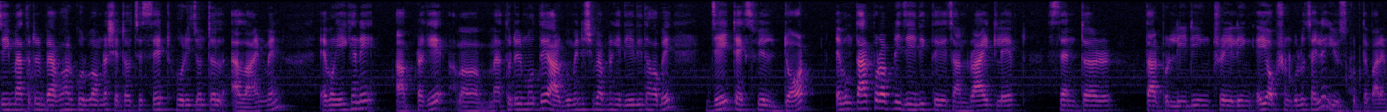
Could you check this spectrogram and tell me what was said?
যেই ম্যাথডের ব্যবহার করব আমরা, সেটা হচ্ছে সেট হরিজন্টাল অ্যালাইনমেন্ট এবং এইখানে আপনাকে ম্যাথডের মধ্যে আর্গুমেন্ট হিসেবে আপনাকে দিয়ে দিতে হবে, যেই টেক্সট ফিল্ড ডট এবং তারপর আপনি যেই দিক থেকে চান রাইট লেফট সেন্টার তারপর লিডিং ট্রেলিং এই অপশনগুলো চাইলে ইউজ করতে পারেন।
